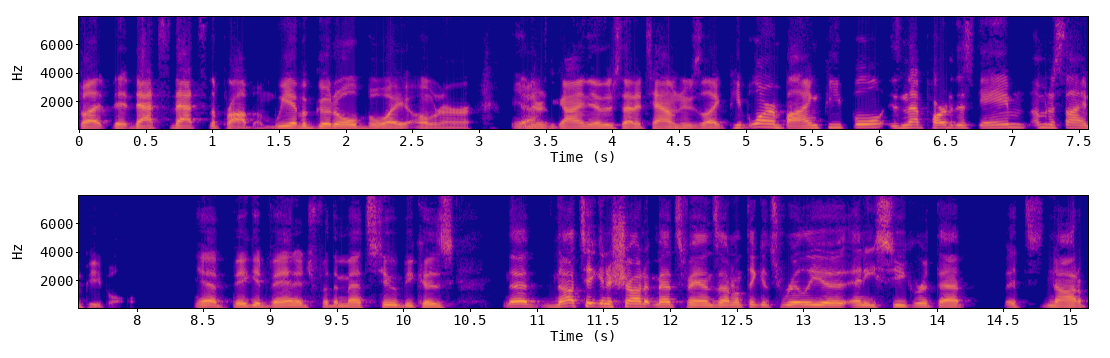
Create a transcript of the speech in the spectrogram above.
but th- that's that's the problem. We have a good old boy owner, Yeah. and there's a guy on the other side of town who's like, people aren't buying people. Isn't that part of this game? I'm going to sign people. Yeah, big advantage for the Mets too, because uh, not taking a shot at Mets fans, I don't think it's really a, any secret that it's not a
